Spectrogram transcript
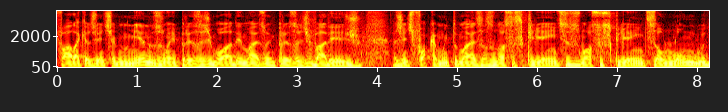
fala que a gente é menos uma empresa de moda e mais uma empresa de varejo. A gente foca muito mais nas nossas clientes, os nossos clientes ao longo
